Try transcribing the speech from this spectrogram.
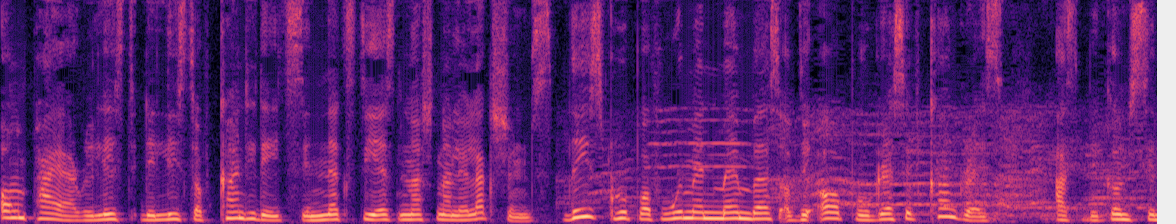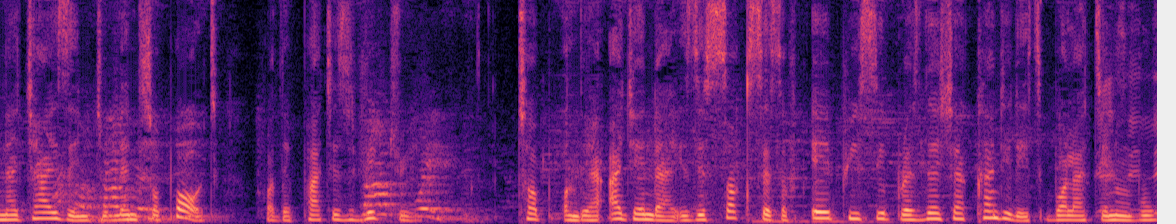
umpire released the list of candidates in next year's national elections, this group of women members of the All Progressive Congress has begun synergizing to lend support for the party's victory top on their agenda is the success of APC presidential candidate Bola Tinubu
